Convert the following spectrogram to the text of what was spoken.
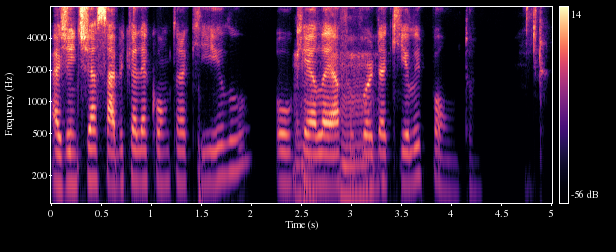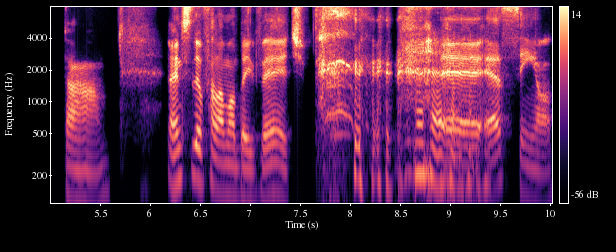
a gente já sabe que ela é contra aquilo ou que ela é a favor Uhum. daquilo e ponto. Tá. Antes de eu falar mal da Ivete, é, é, assim, ó.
